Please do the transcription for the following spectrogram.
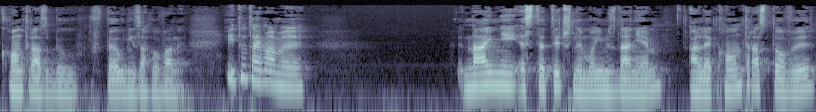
kontrast był w pełni zachowany. I tutaj mamy najmniej estetyczny moim zdaniem, ale kontrastowy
